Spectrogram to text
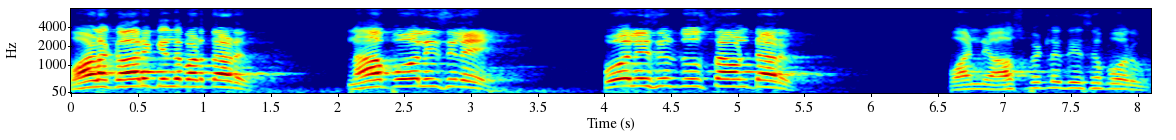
వాళ్ళ కారు కింద పడతాడు. నా పోలీసులే. పోలీసులు చూస్తూ ఉంటారు. వాడిని హాస్పిటల్కి తీసుకుపోరు.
